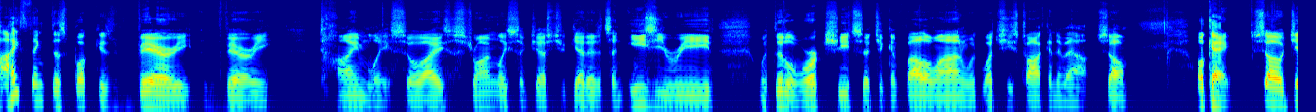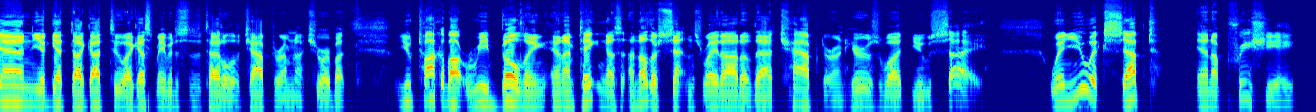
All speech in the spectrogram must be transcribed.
I think this book is very, very timely. So I strongly suggest you get it. It's an easy read with little worksheets that you can follow on with what she's talking about. So, Okay, so Jen, you get I got to I guess maybe this is the title of the chapter. I'm not sure, but you talk about rebuilding, and I'm taking us another sentence right out of that chapter. And here's what you say: When you accept and appreciate,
